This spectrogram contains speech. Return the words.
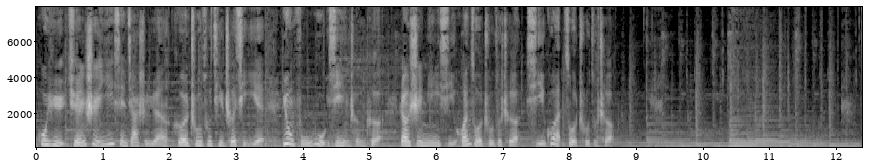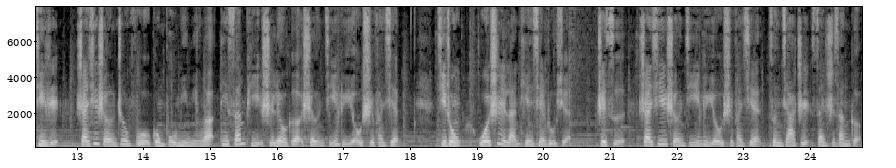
呼吁全市一线驾驶员和出租汽车企业用服务吸引乘客，让市民喜欢坐出租车，习惯坐出租车。近日。陕西省政府公布命名了第三批十六个省级旅游示范县，其中我市蓝田县入选，至此陕西省级旅游示范县增加至三十三个。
